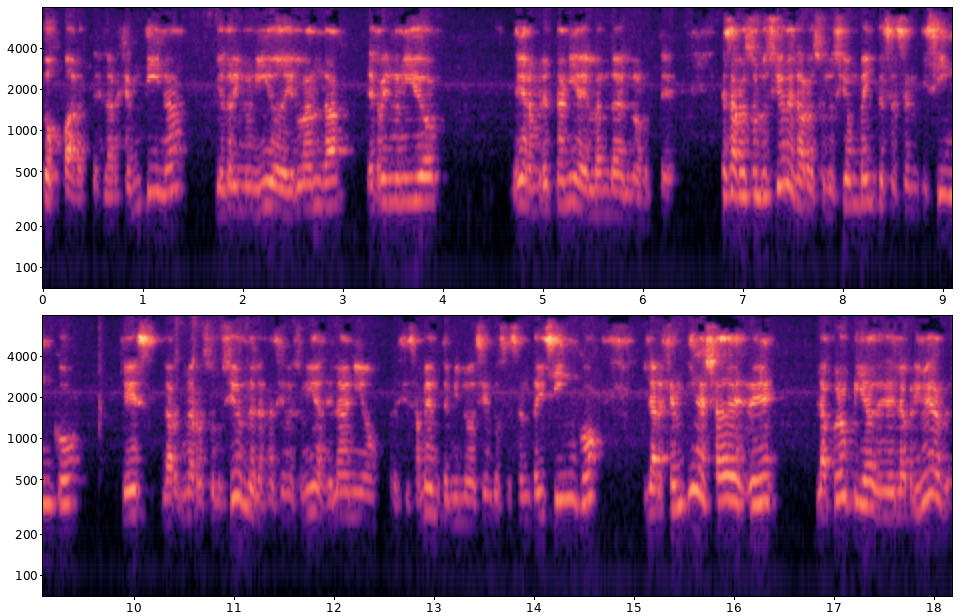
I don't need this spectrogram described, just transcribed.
dos partes, la Argentina y el Reino Unido de Irlanda, el Reino Unido de Gran Bretaña e Irlanda del Norte. Esa resolución es la resolución 2065 que es una resolución de las Naciones Unidas del año precisamente 1965, y la Argentina ya desde la propia, desde la primera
